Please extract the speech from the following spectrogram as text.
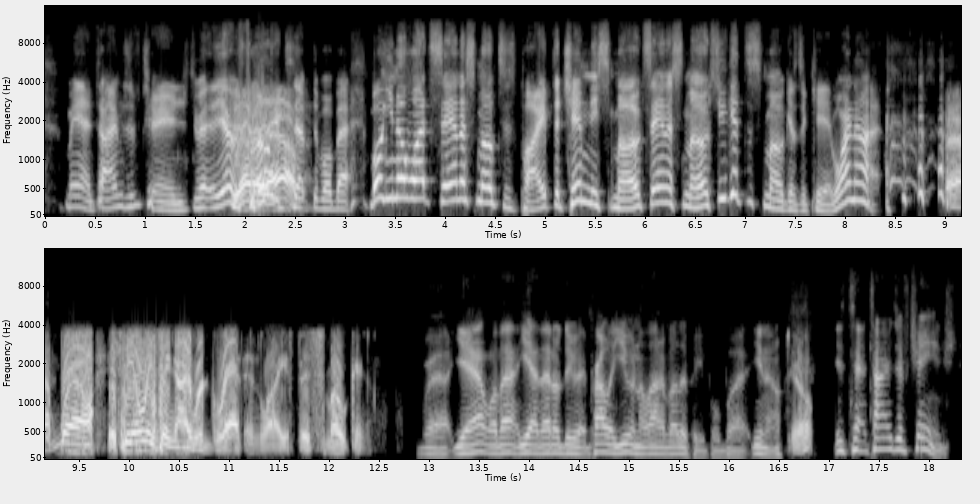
Man, times have changed. Yeah, it was Yeah, totally acceptable back. Well, you know what? Santa smokes his pipe. The chimney smokes. Santa smokes. You get to smoke as a kid. Why not? Uh, well, it's the only thing I regret in life is smoking. Well, yeah. Well, that yeah, that'll do it. Probably you and a lot of other people, but you know, You know? t- times have changed.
